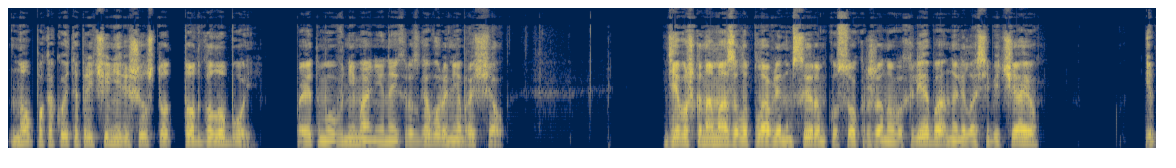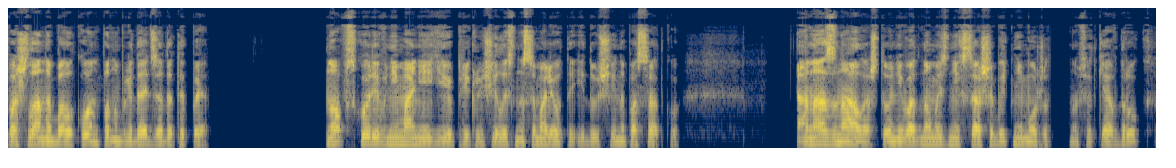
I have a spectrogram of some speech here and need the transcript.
но по какой-то причине решил, что тот голубой, поэтому внимания на их разговоры не обращал. Девушка намазала плавленным сыром кусок ржаного хлеба, налила себе чаю и пошла на балкон понаблюдать за ДТП. Но вскоре внимание ее переключилось на самолеты, идущие на посадку. Она знала, что ни в одном из них Саши быть не может, но все-таки а вдруг?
